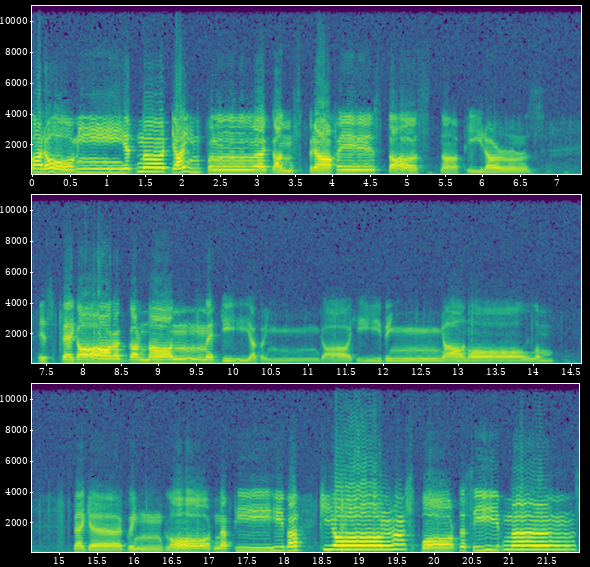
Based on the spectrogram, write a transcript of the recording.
tar som. Bad ó míad na daimpel gan sprach is das na pillars. Is begar a gornan a dí a gwyn ga híbing an allm. Begge gwyn glor na piba kiol sport a sivnas.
